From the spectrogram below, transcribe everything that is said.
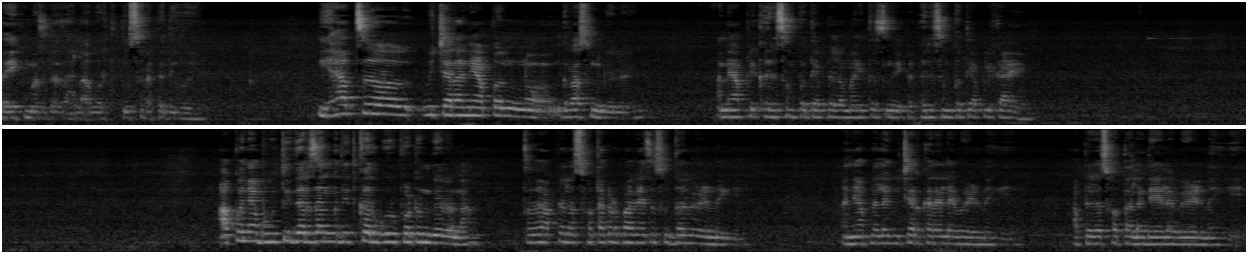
आता एक मजला झाला वरती दुसरा कधी होईल? ह्याच विचाराने आपण ग्रासून गेलोय. आणि आपली खरी संपत्ती आपल्याला माहीतच नाही का? खरी संपत्ती आपली काय आहे? आपण या भौतिक गरजांमध्ये इतकं गुरफटून गेलो ना तर आपल्याला स्वतःकडे बघायचा सुद्धा वेळ नाही आहे आणि आपल्याला विचार करायला वेळ नाही आहे आपल्याला स्वतःला द्यायला वेळ नाही आहे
